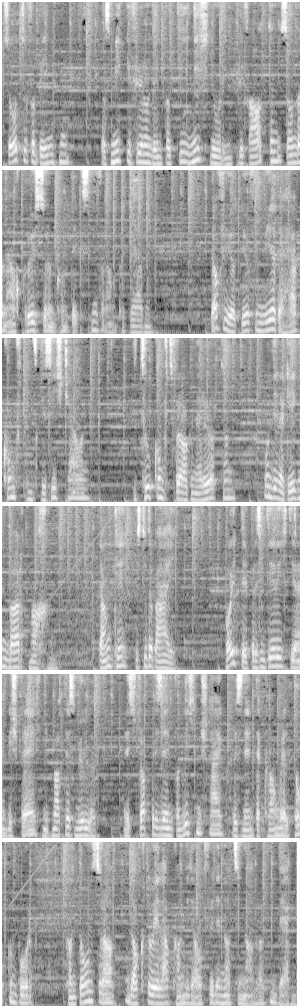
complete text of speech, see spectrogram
so zu verbinden, dass Mitgefühl und Empathie nicht nur in privaten, sondern auch größeren Kontexten verankert werden. Dafür dürfen wir der Herkunft ins Gesicht schauen, die Zukunftsfragen erörtern und in der Gegenwart machen. Danke, bist du dabei. Heute präsentiere ich dir ein Gespräch mit Matthias Müller. Er ist Stadtpräsident von Lichtensteig, Präsident der Klangwelt Tockenburg, Kantonsrat und aktuell auch Kandidat für den Nationalrat in Bern.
